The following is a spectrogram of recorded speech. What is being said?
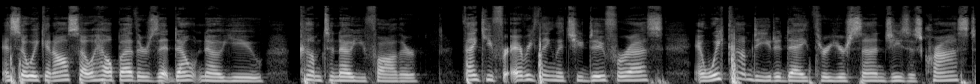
And so we can also help others that don't know you come to know you, Father. Thank you for everything that you do for us. And we come to you today through your Son, Jesus Christ,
